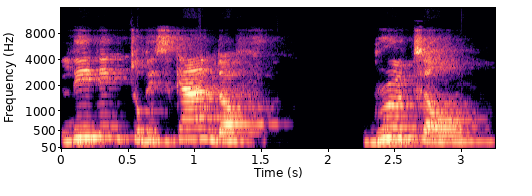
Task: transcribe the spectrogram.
leading to this kind of brutal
